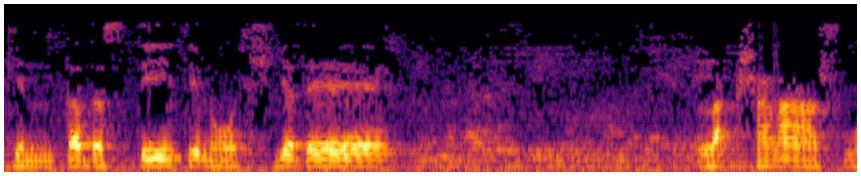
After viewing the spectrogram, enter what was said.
కింతదస్తి నోచ్యతే. లక్షణాశూన్యముభయం.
